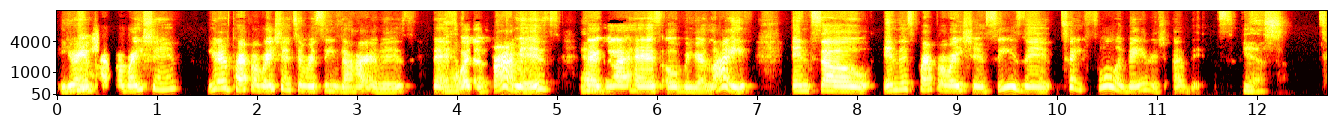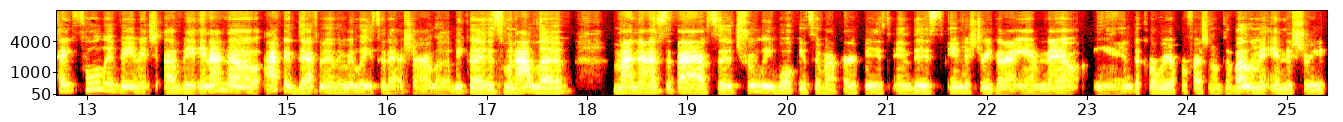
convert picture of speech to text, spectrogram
you're in preparation you're in preparation to receive the harvest that or the promise that God has over your life. And so in this preparation season, take full advantage of it. Yes. Take full advantage of it. And I know I could definitely relate to that, Sharla, because when I left my nine to five to truly walk into my purpose in this industry that I am now in the career professional development industry,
